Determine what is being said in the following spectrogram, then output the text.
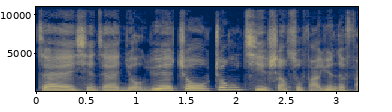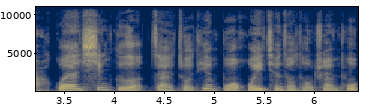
在现在纽约州中级上诉法院的法官辛格在昨天驳回前总统川普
